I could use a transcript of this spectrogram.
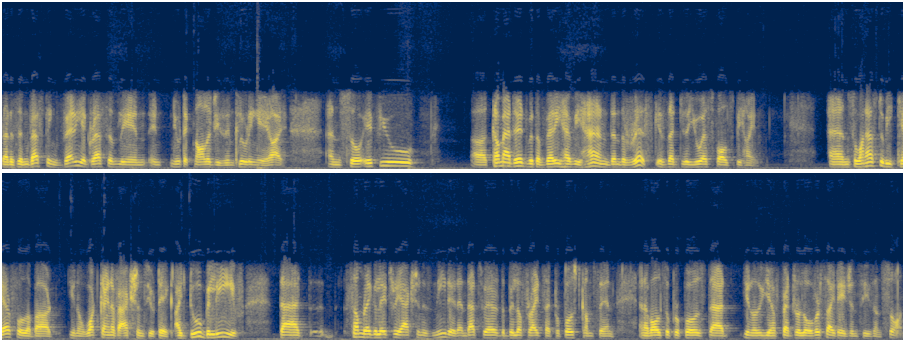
that is investing very aggressively in, in new technologies, including AI. And so, if you uh, come at it with a very heavy hand, then the risk is that the U.S. falls behind. And so, one has to be careful about you know what kind of actions you take. I do believe that some regulatory action is needed, and that's where the Bill of Rights I proposed comes in. And I've also proposed that you know you have federal oversight agencies and so on.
